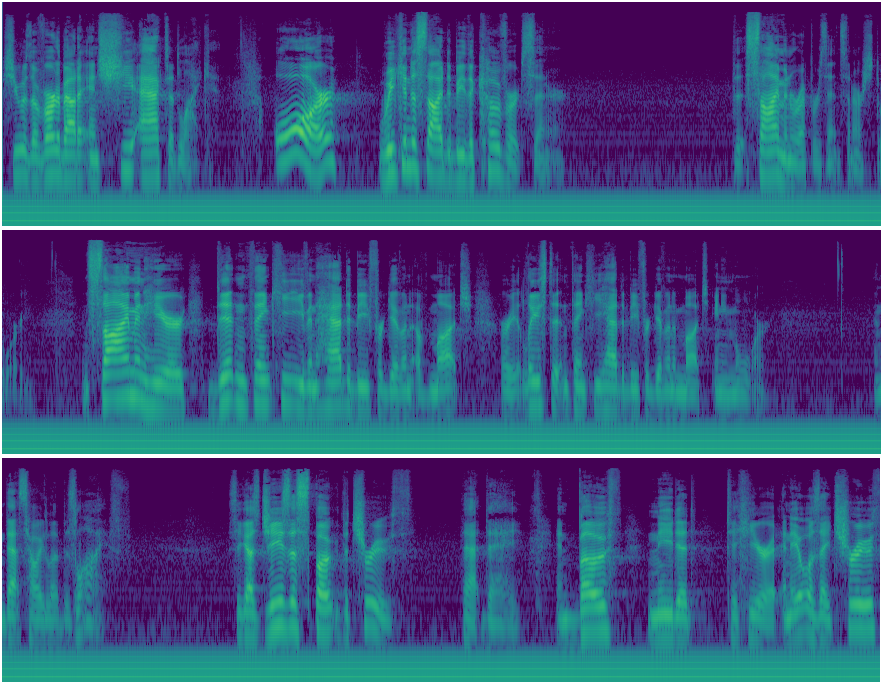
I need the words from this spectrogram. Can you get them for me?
She was overt about it and she acted like it. Or we can decide to be the covert sinner that Simon represents in our story. And Simon here didn't think he even had to be forgiven of much, or at least didn't think he had to be forgiven of much anymore. And that's how he lived his life. See, guys, Jesus spoke the truth that day, and both needed to hear it. And it was a truth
